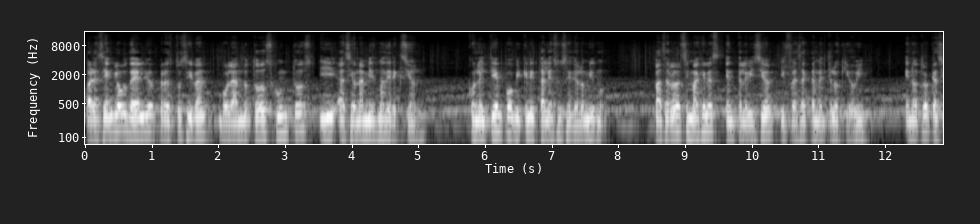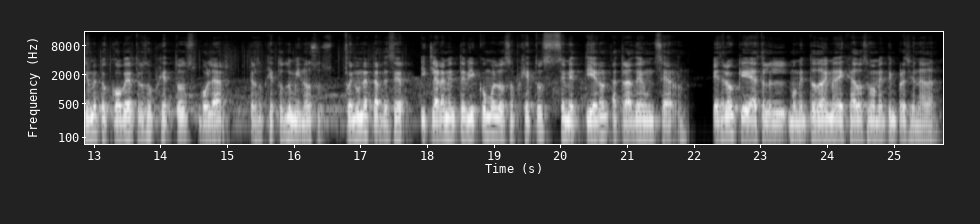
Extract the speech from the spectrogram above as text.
Parecían globos de helio, pero estos iban volando todos juntos y hacia una misma dirección. Con el tiempo vi que en Italia sucedió lo mismo. Pasaron las imágenes en televisión y fue exactamente lo que yo vi. En otra ocasión me tocó ver tres objetos volar tres objetos luminosos. Fue en un atardecer y claramente vi cómo los objetos se metieron atrás de un cerro. Es algo que hasta el momento de hoy me ha dejado sumamente impresionada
